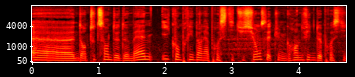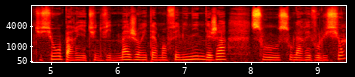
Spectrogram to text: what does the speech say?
Dans toutes sortes de domaines, y compris dans la prostitution. C'est une grande ville de prostitution. Paris est une ville majoritairement féminine déjà sous, la Révolution.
